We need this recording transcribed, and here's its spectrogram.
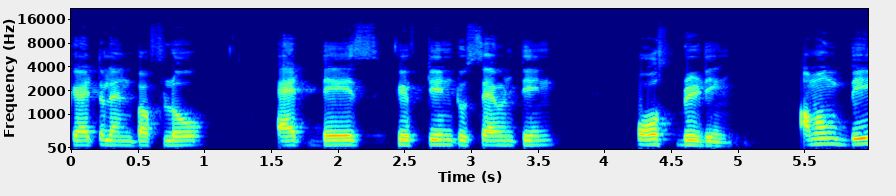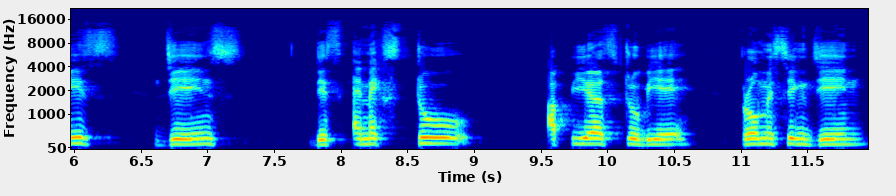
cattle and buffalo at days 15 to 17 post-breeding. Among these genes, this MX2 appears to be a promising gene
